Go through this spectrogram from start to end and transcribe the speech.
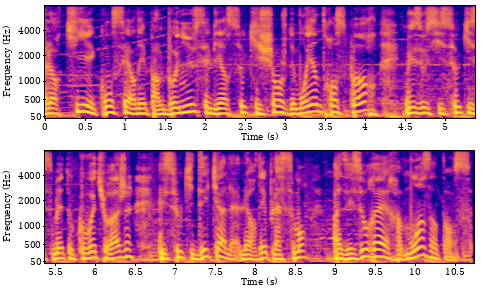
Alors qui est concerné par le bonus? Eh bien ceux qui changent de moyen de transport, mais aussi ceux qui se mettent au covoiturage et ceux qui décalent leur déplacement à des horaires moins intenses.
